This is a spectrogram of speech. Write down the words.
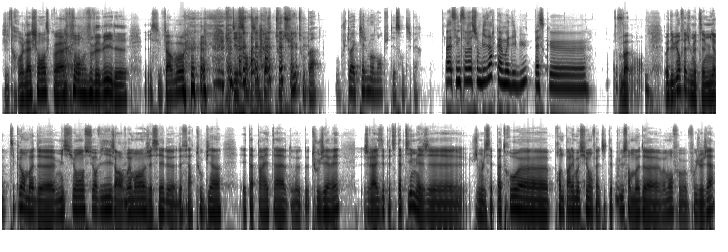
j'ai trop de la chance, quoi. Mon bébé, il est, il est super beau. Tu t'es senti père tout de suite ou pas? Ou plutôt à quel moment tu t'es senti père Ouais, c'est une sensation bizarre quand même au début parce que. Bah, Au début, en fait, je m'étais mis un petit peu en mode euh, mission, survie. Genre, Mm. vraiment, j'essayais de, de faire tout bien, étape par étape, de, de tout gérer. Je réalisais petit à petit, mais je me laissais pas trop euh, prendre par l'émotion, en fait. J'étais plus en mode, euh, vraiment, faut, faut que je gère.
